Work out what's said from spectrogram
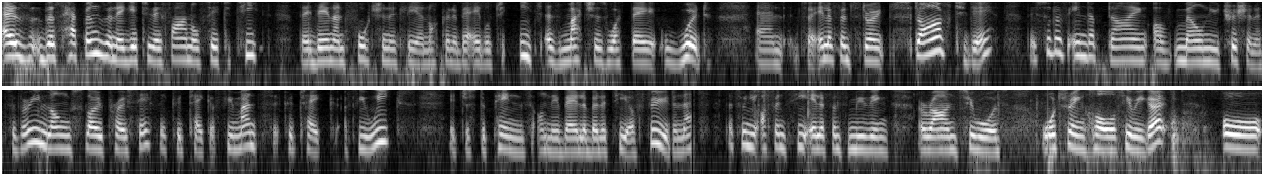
as this happens, when they get to their final set of teeth, they then unfortunately are not going to be able to eat as much as what they would. And so elephants don't starve to death, they sort of end up dying of malnutrition. It's a very long, slow process. It could take a few months, it could take a few weeks. It just depends on the availability of food. And that's, that's when you often see elephants moving around towards watering holes. Here we go. Or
